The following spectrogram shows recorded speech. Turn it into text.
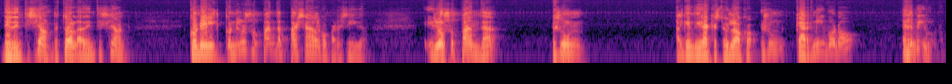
de dentición, de toda la dentición. Con el, con el oso panda pasa algo parecido. El oso panda es un, alguien dirá que estoy loco, es un carnívoro herbívoro,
